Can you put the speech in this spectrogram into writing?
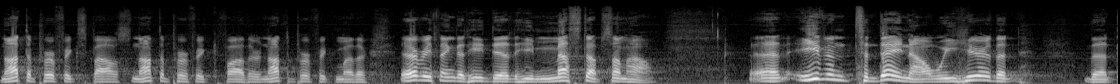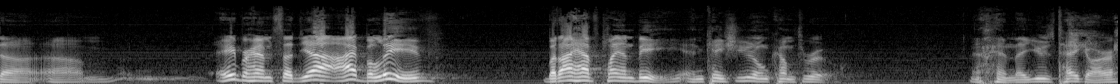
not the perfect spouse, not the perfect father, not the perfect mother. Everything that he did, he messed up somehow. And even today, now we hear that that uh, um, Abraham said, "Yeah, I believe, but I have Plan B in case you don't come through." and they used Hagar.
